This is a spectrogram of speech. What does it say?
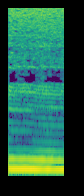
Mm,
